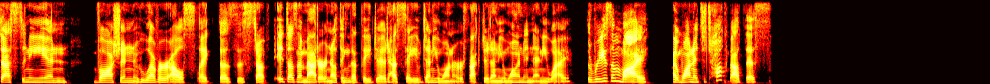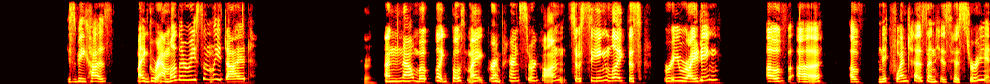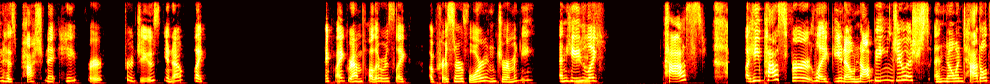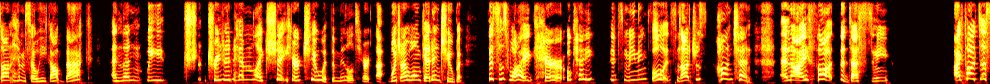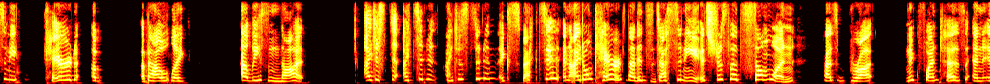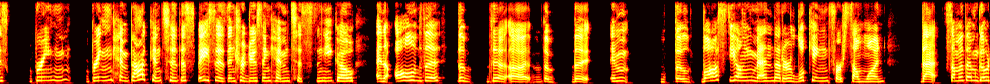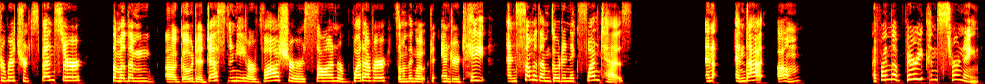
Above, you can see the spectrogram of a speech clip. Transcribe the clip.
Destiny and Vosh and whoever else like does this stuff, it doesn't matter. Nothing that they did has saved anyone or affected anyone in any way. The reason why I wanted to talk about this is because my grandmother recently died. Okay. And now, like, both my grandparents are gone. So seeing like this rewriting of uh of Nick Fuentes and his history and his passionate hate for for Jews, you know, like like my grandfather was like a prisoner of war in Germany, and he Jesus. like passed. He passed for like you know not being Jewish, and no one tattled on him, so he got back. And then we tr- treated him like shit here too with the military, uh, which I won't get into. But this is why I care. Okay, it's meaningful. It's not just content. And I thought the Destiny, I thought Destiny cared ab- about like at least not I just I didn't I just didn't expect it and I don't care that it's destiny. It's just that someone has brought Nick Fuentes and is bringing bringing him back into the spaces, introducing him to Sneako and all of the the the uh the the Im- the lost young men that are looking for someone that some of them go to Richard Spencer, some of them uh, go to Destiny or Vosh or Son or whatever. Some of them go to Andrew Tate, and some of them go to Nick Fuentes. And and that um, I find that very concerning,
